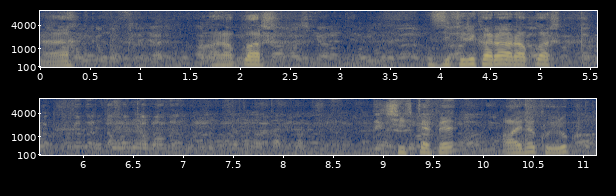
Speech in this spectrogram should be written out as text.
Eh, Araplar. Zifiri kara Araplar. Çift tepe, ayna kuyruk.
